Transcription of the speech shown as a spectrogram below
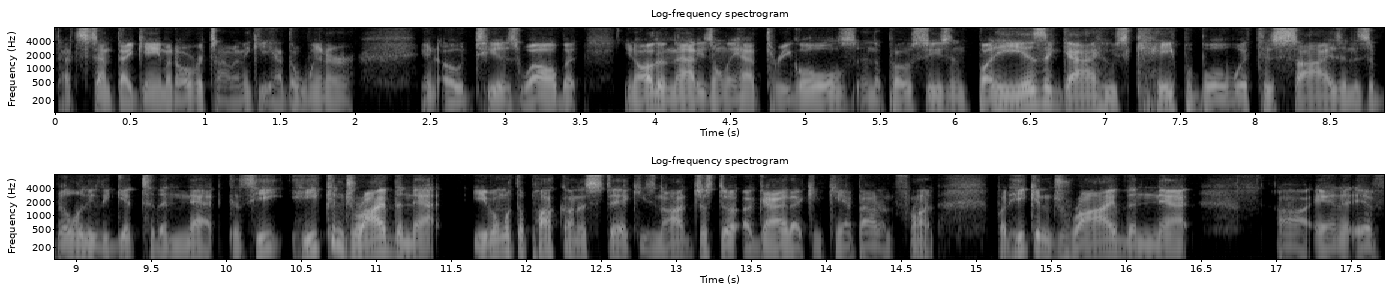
that sent that game at overtime. I think he had the winner in OT as well. But, you know, other than that, he's only had three goals in the postseason. But he is a guy who's capable with his size and his ability to get to the net because he he can drive the net. Even with the puck on his stick, he's not just a, a guy that can camp out in front, but he can drive the net. Uh, and if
